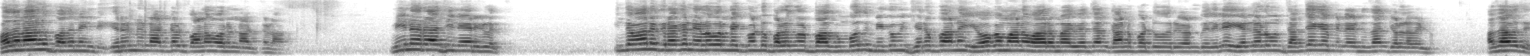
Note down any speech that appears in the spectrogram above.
பதினாலு பதினைந்து இரண்டு நாட்கள் பணம் வரும் நாட்களாகும். மீனராசி நேர்களுக்கு இந்த வார கிரக நிலவரங்களை கொண்டு பலன்கள் பார்க்கும்போது மிகவும் சிறப்பான யோகமான வாரமாகவே தான் காணப்பட்டு வரும் என்பதிலே எல்லளவும் சந்தேகமில்லை என்று தான் சொல்ல வேண்டும். அதாவது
